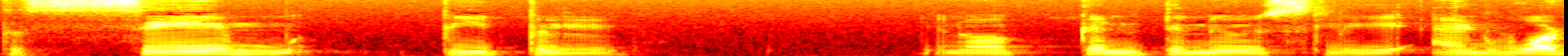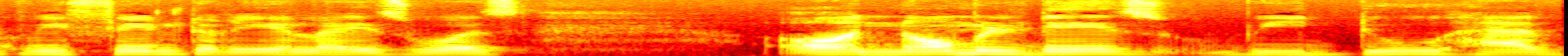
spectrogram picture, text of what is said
the same people, you know, continuously. And what we failed to realize was on normal days, we do have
